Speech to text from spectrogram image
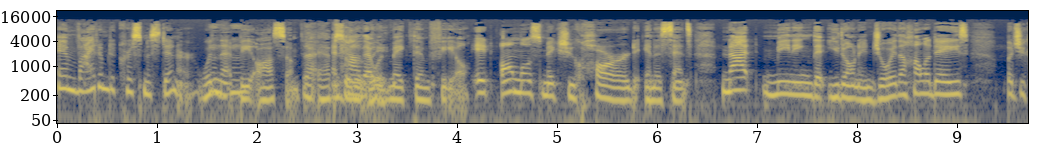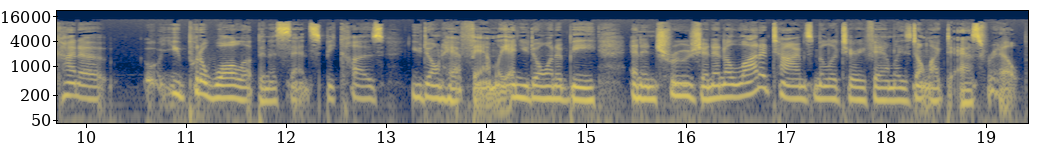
invite them to Christmas dinner. Wouldn't that be awesome? Yeah, And how that would make them feel. It almost makes you hard in a sense. Not meaning that you don't enjoy the holidays, but you kind of you put a wall up in a sense because you don't have family and you don't want to be an intrusion. And a lot of times military families don't like to ask for help.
